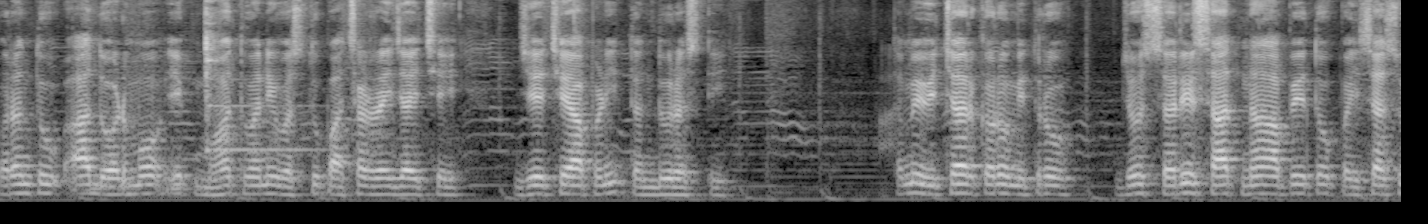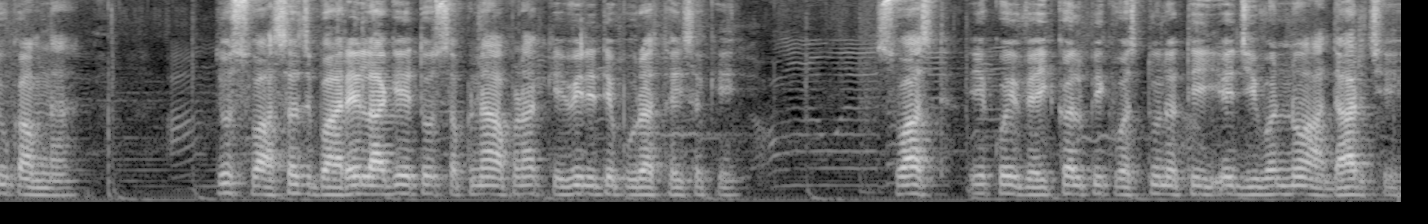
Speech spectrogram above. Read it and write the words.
પરંતુ આ દોડમાં એક મહત્ત્વની વસ્તુ પાછળ રહી જાય છે, જે છે આપણી તંદુરસ્તી. તમે વિચાર કરો મિત્રો, જો શરીર સાથ ન આપે તો પૈસા શું કામના? જો શ્વાસ જ ભારે લાગે તો સપના આપણા કેવી રીતે પૂરા થઈ શકે? સ્વાસ્થ્ય એ કોઈ વૈકલ્પિક વસ્તુ નથી, એ જીવનનો આધાર છે.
